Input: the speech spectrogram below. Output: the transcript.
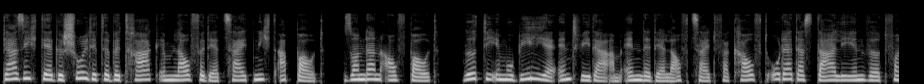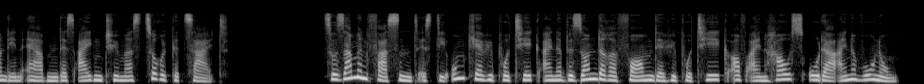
Da sich der geschuldete Betrag im Laufe der Zeit nicht abbaut, sondern aufbaut, wird die Immobilie entweder am Ende der Laufzeit verkauft oder das Darlehen wird von den Erben des Eigentümers zurückgezahlt. Zusammenfassend ist die Umkehrhypothek eine besondere Form der Hypothek auf ein Haus oder eine Wohnung,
